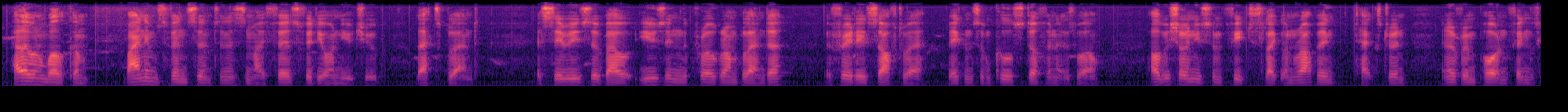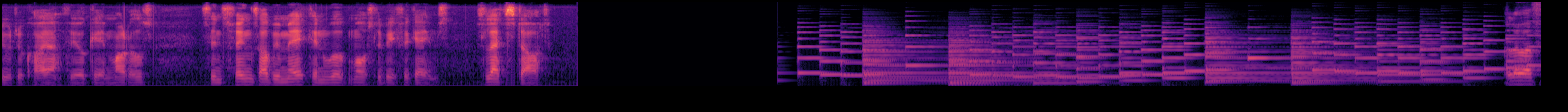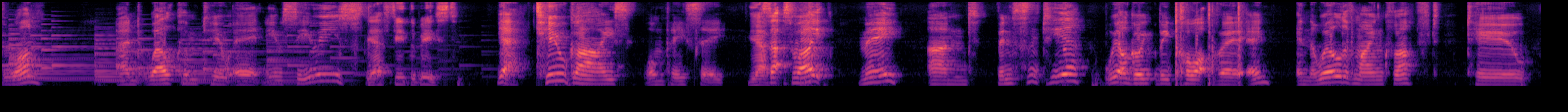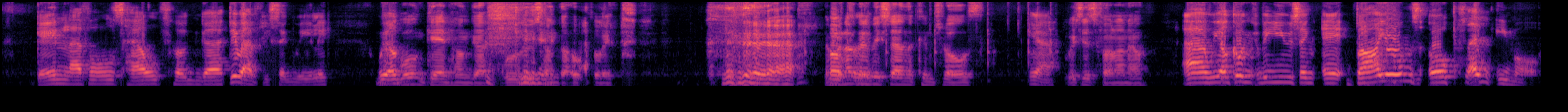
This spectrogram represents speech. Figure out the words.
Hello and welcome. My name is Vincent and this is my first video on YouTube, Let's Blend. A series about using the program Blender, a 3D software, making some cool stuff in it as well. I'll be showing you some features like unwrapping, texturing, and other important things you would require for your game models, since things I'll be making will mostly be for games. So let's start. Hello everyone, and welcome to a new series. Yeah, feed the beast. Yeah, two guys, one PC. Yeah. So that's right, me and Vincent here, we are going to be cooperating in the world of Minecraft to gain levels, health, hunger, do everything really. We We are won't gain hunger. We'll lose hunger, hopefully. And yeah, we're not going to be sharing the controls, yeah. which is fun, I know. Uh, we are going to be using a Biomes O' Plenty more.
